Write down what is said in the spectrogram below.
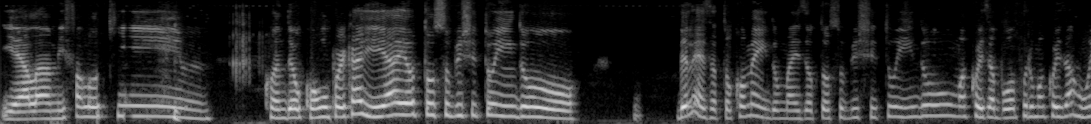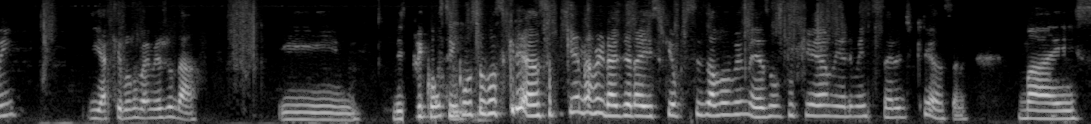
E ela me falou que quando eu como porcaria, eu estou substituindo. Beleza, estou comendo, mas eu estou substituindo uma coisa boa por uma coisa ruim. E aquilo não vai me ajudar. E me explicou assim como se eu fosse criança, porque na verdade era isso que eu precisava ouvir mesmo, porque a minha alimentação era de criança, né? Mas.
